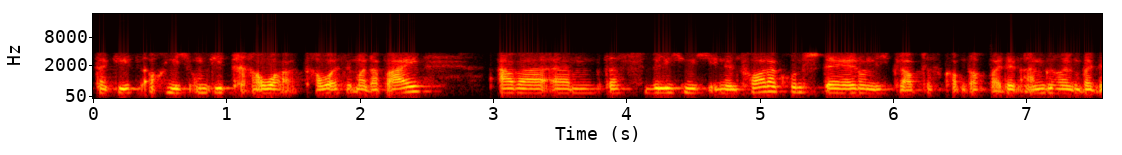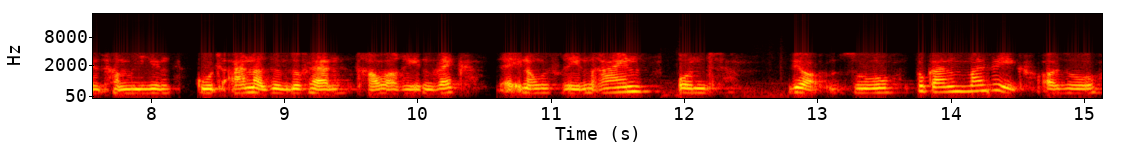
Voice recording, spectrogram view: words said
da geht es auch nicht um die Trauer. Trauer ist immer dabei. Aber ähm, das will ich nicht in den Vordergrund stellen und ich glaube, das kommt auch bei den Angehörigen, bei den Familien gut an. Also insofern Trauerreden weg, Erinnerungsreden rein und ja, so begann mein Weg. Also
